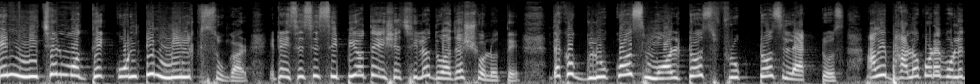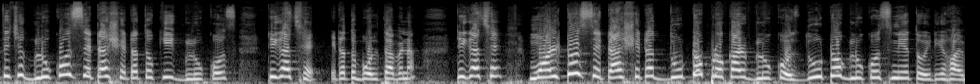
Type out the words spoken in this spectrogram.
এর নিচের মধ্যে কোনটি মিল্ক সুগার এটা এসএসসি সিপিওতে এসেছিল দু হাজার ষোলোতে। দেখো গ্লুকোজ মল্টোজ ফ্রুক্টোজ ল্যাকটোজ আমি ভালো করে বলে দিচ্ছি গ্লুকোজ যেটা, সেটা তো কি গ্লুকোজ ঠিক আছে? এটা তো বলতে হবে না। ঠিক আছে? মল্টোজ যেটা, সেটা দুটো প্রকার গ্লুকোজ, দুটো গ্লুকোজ নিয়ে তৈরি হয়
